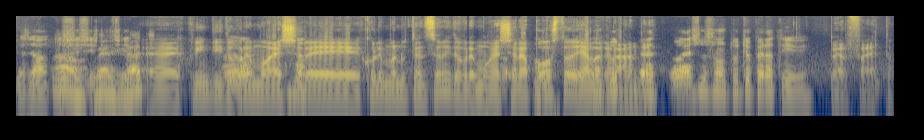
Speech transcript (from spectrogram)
Esatto, Ah, sì, sì, bene, sì. Eh, quindi dovremmo essere, con le manutenzioni dovremmo essere a posto e alla grande. operat- Adesso sono tutti operativi. Perfetto.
